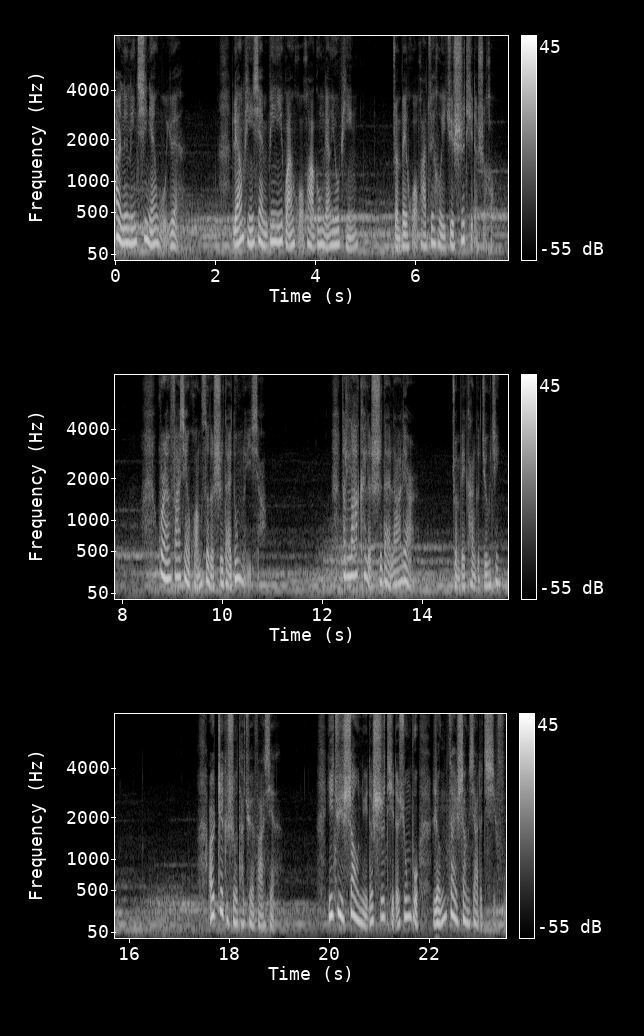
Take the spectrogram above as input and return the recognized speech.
二零零七年五月，梁平县殡仪馆火化工梁油平准备火化最后一具尸体的时候，忽然发现黄色的尸袋动了一下。他拉开了尸袋拉链，准备看个究竟。而这个时候，他却发现。一具少女的尸体的胸部仍在上下的起伏，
